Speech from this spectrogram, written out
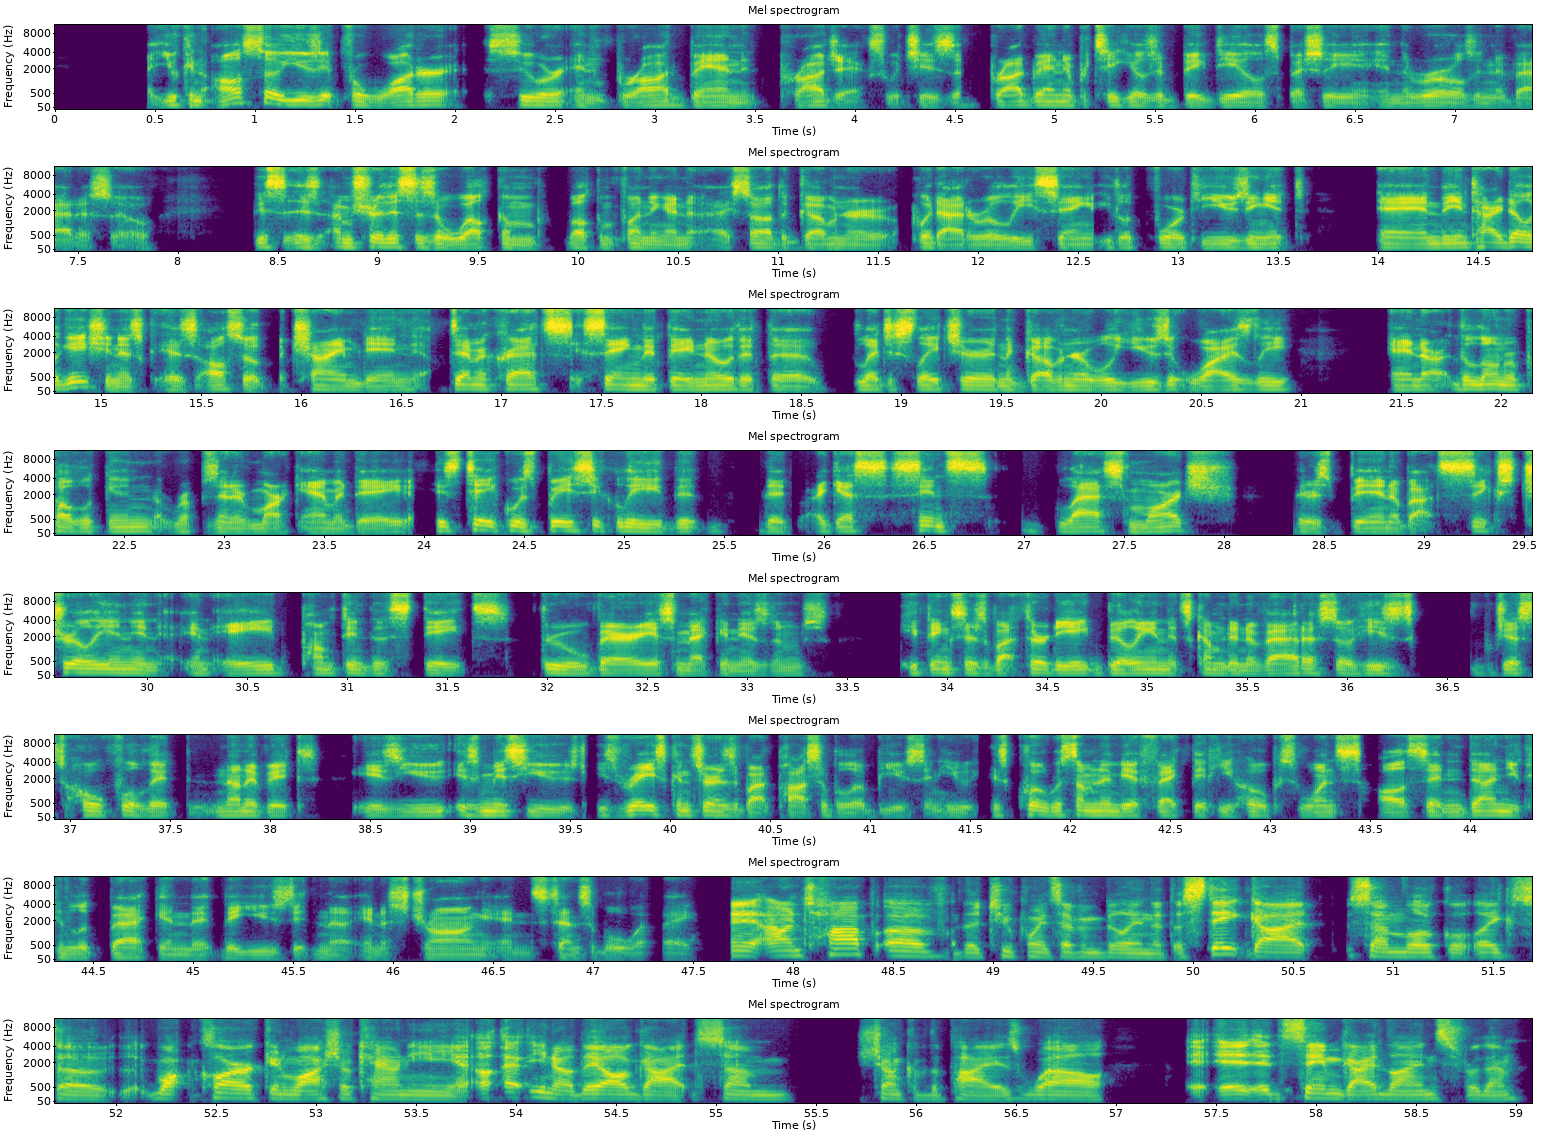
You can also use it for water, sewer, and broadband projects, which is broadband in particular is a big deal, especially in the rurals in Nevada. So this is i'm sure this is a welcome welcome funding. And i saw the governor put out a release saying he looked forward to using it and the entire delegation has, has also chimed in. Democrats saying that they know that the legislature and the governor will use it wisely and our, the lone republican representative mark amodei his take was basically that that i guess since last march there's been about six trillion in, in aid pumped into the states through various mechanisms. He thinks there's about 38 billion that's come to nevada so he's just hopeful that none of it is u- is misused. He's raised concerns about possible abuse, and he his quote was something to the effect that he hopes once all is said and done, you can look back and that they used it in a in a strong and sensible way. And on top of the 2.7 billion that the state got, some local like so Clark and Washoe County, uh, uh, you know, they all got some chunk of the pie as well. It, it's same guidelines for them.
